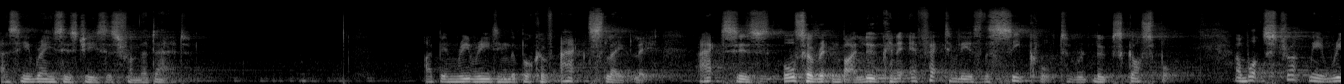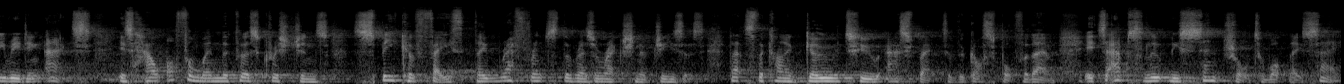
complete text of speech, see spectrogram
as he raises Jesus from the dead. I've been rereading the book of Acts lately, Acts is also written by Luke, and it effectively is the sequel to Luke's Gospel. And what struck me rereading Acts is how often, when the first Christians speak of faith, they reference the resurrection of Jesus. That's the kind of go to aspect of the gospel for them. It's absolutely central to what they say.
